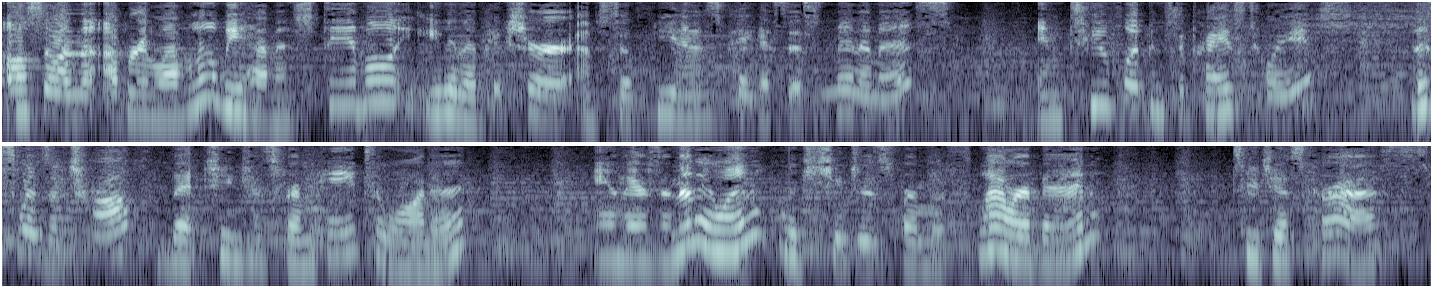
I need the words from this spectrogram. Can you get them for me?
Also on the upper level, we have a stable, even a picture of Sofia's Pegasus Minimus, and two Flip and Surprise toys. This one's a trough that changes from hay to water. And there's another one, which changes from a flower bed to just grass.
